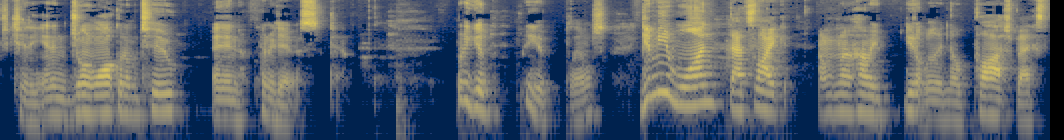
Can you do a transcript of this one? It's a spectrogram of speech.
Just kidding. And then John Walker, number two, and then Henry Davis. Okay. Pretty good, pretty good players. Give me one that's like I don't know how many. You don't really know prospects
